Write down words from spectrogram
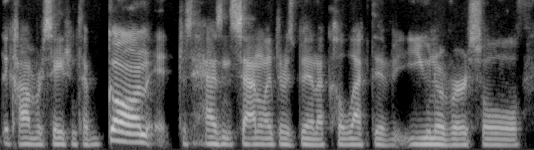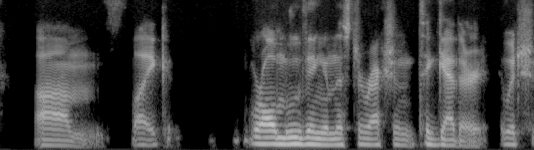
the conversations have gone, it just hasn't sounded like there's been a collective, universal, um, like we're all moving in this direction together. Which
